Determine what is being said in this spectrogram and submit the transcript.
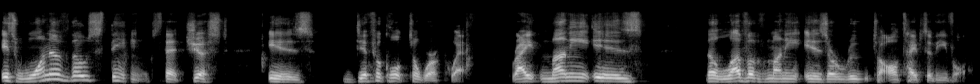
it's one of those things that just is difficult to work with right money is the love of money is a root to all types of evil,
